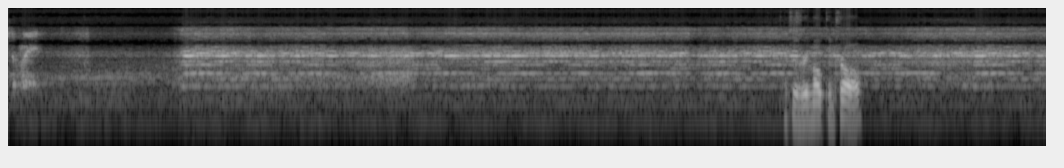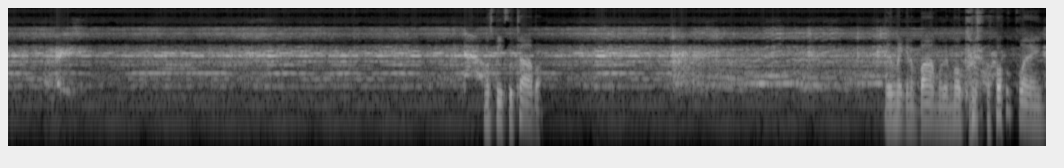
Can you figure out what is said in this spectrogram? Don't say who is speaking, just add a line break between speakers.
the plane.
This is remote control. Must be Futaba. They're making a bomb with a remote control plane.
